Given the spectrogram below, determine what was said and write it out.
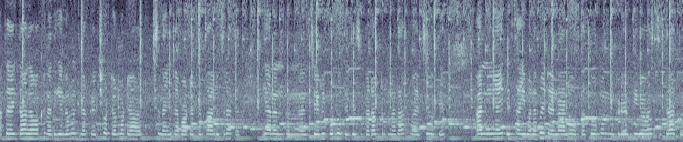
आता एकदा दवाखान्यात गेलं म्हटल्यावर काही छोट्या मोठ्या सलाईनच्या बॉटल तर चालूच राहतात. यानंतर जे रिपोर्ट होते ते सुद्धा डॉक्टरना दाखवायचे होते. आणि या इथे साई मला भेटायला आला होता. तो मम्मीकडे अगदी व्यवस्थित राहतो.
